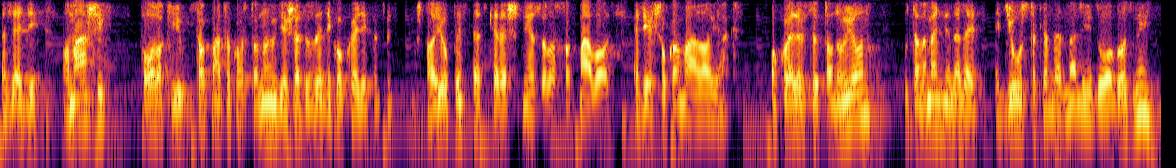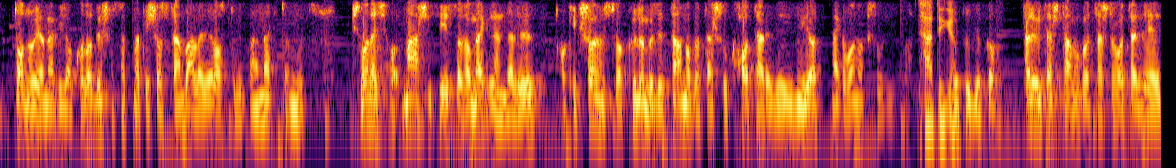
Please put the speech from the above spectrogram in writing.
Ez egyik. A másik, ha valaki szakmát akar tanulni, és ez az egyik oka egyébként, hogy most nagyon jó pénzt lehet keresni ezzel a szakmával, ezért sokan vállalják. Akkor először tanuljon, utána menjen el egy, egy jó szakember mellé dolgozni, tanulja meg gyakorlatban a szakmát, és aztán vállalja el azt, amit már megtanult. És van egy másik része az a megrendelő, akik sajnos a különböző támogatások határidei miatt meg vannak szorítva. Hát igen. Tudjuk, a felültes támogatást a határideje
